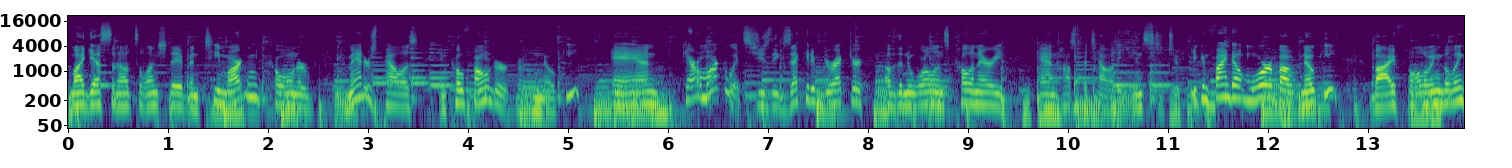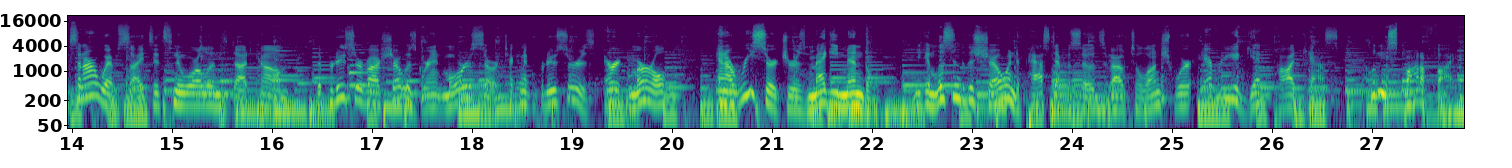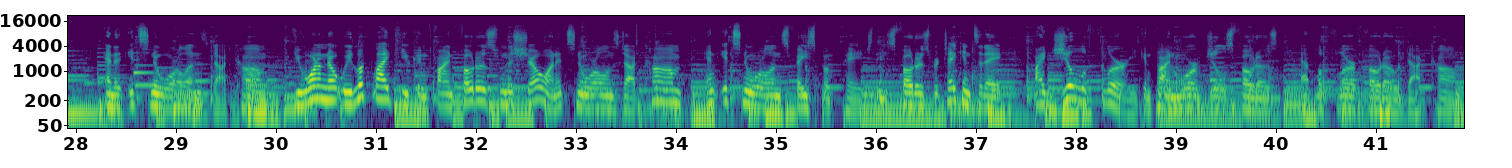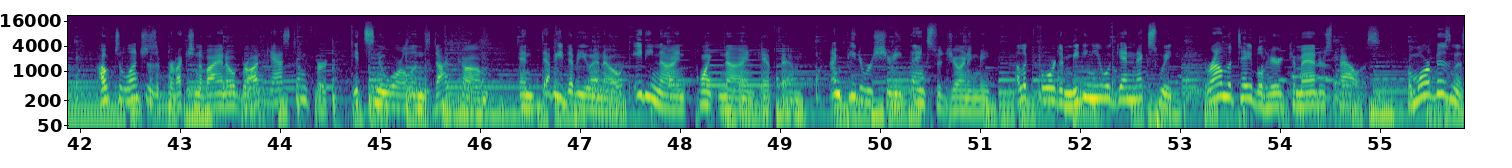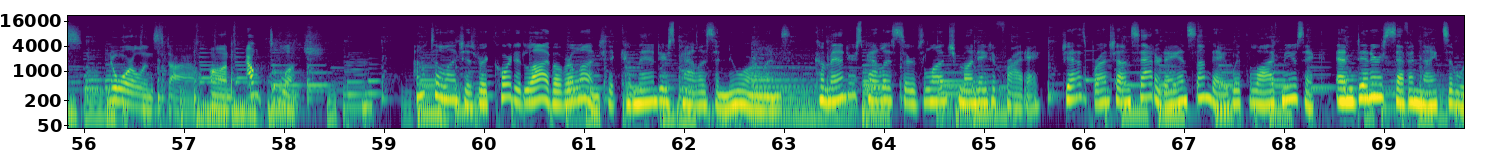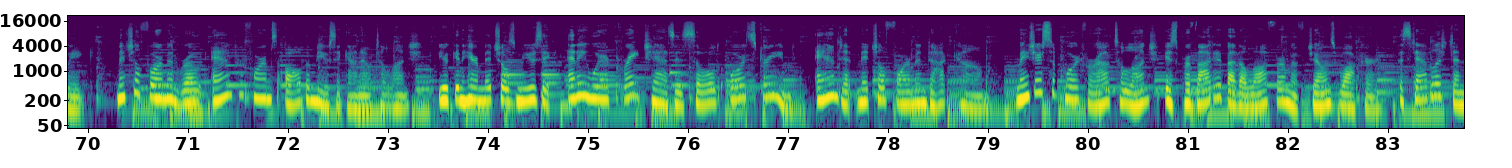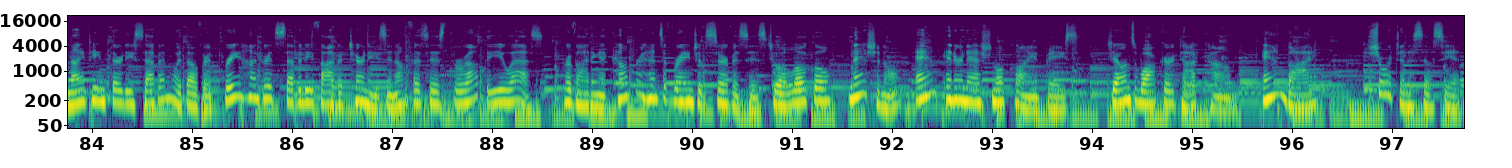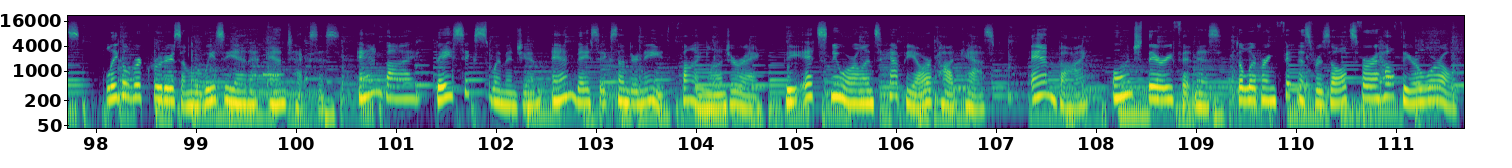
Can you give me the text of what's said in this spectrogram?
My guests on Out to Lunch today have been Ti. Martin, co-owner of Commander's Palace and co-founder of NOCHI, and Carol Markowitz. She's the executive director of the New Orleans Culinary and Hospitality Institute. You can find out more about NOCHI by following the links on our websites. It's neworleans.com. The producer of our show is Grant Morris. Our technical producer is Eric Merle, and our researcher is Maggie Mendel. You can listen to the show and to past episodes of Out to Lunch wherever you get podcasts, including Spotify and at itsneworleans.com. If you want to know what we look like, you can find photos from the show on itsneworleans.com and It's New Orleans Facebook page. These photos were taken today by Jill LaFleur. You can find more of Jill's photos at lafleurphoto.com. Out to Lunch is a production of INO Broadcasting for itsneworleans.com and WWNO 89.9 FM. I'm Peter Ricchiuti. Thanks for joining me. I look forward to meeting you again next week around the table here at Commander's Palace for more business, New Orleans style, on Out to Lunch oh out to Lunch is recorded live over lunch at Commander's Palace in New Orleans. Commander's Palace serves lunch Monday to Friday, jazz brunch on Saturday and Sunday with live music, and dinner seven nights a week. Mitchel Forman wrote and performs all the music on Out to Lunch. You can hear Mitchell's music anywhere great jazz is sold or streamed, and at mitchelforman.com. Major support for Out to Lunch is provided by the law firm of Jones Walker, established in 1937 with over 375 attorneys in offices throughout the U.S., providing a comprehensive range of services to a local, national, and international client base. JonesWalker.com. And by Shorten Associates, legal recruiters in Louisiana and Texas. And by Basics Swim and Gym and Basics Underneath Fine Lingerie, the It's New Orleans Happy Hour podcast. And by Orange Theory Fitness, delivering fitness results for a healthier world.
